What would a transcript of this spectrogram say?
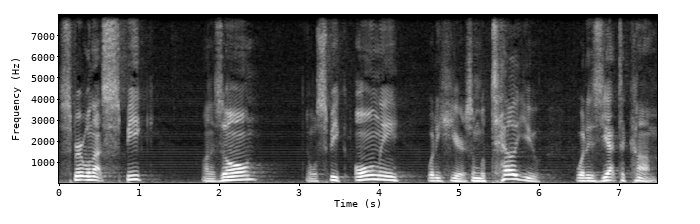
The Spirit will not speak on His own, and will speak only what He hears, and will tell you what is yet to come.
